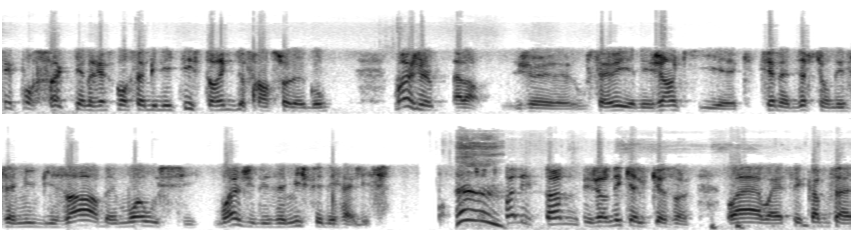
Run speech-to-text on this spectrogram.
c'est pour ça qu'il y a une responsabilité historique de François Legault. Moi, je, alors, je, vous savez, il y a des gens qui, euh, qui tiennent à dire qu'ils ont des amis bizarres. Ben moi aussi. Moi, j'ai des amis fédéralistes. Ah! Pas des tonnes, mais j'en ai quelques-uns. Ouais, ouais, c'est comme ça.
